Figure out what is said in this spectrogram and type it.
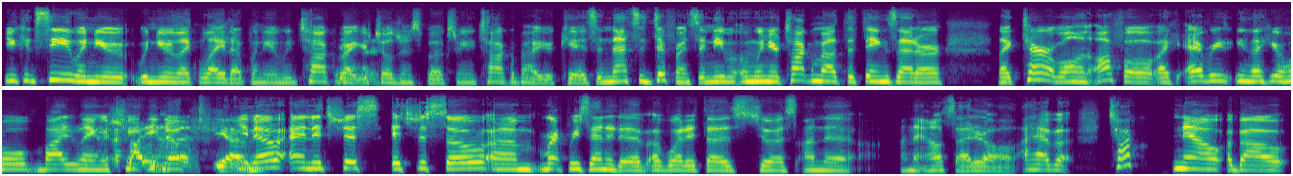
you can see when you're when you're like light up when you when you talk about your children's books when you talk about your kids and that's the difference and even when you're talking about the things that are like terrible and awful like every you know, like your whole body language change, Body you know yeah. you know and it's just it's just so um representative of what it does to us on the on the outside at all. I have a talk now about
